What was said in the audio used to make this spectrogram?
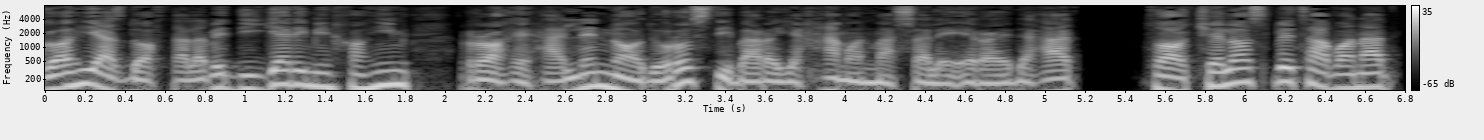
گاهی از داوطلب دیگری می‌خواهیم راه حل نادرستی برای همان مسئله ارائه دهد. تا کلاس بتواند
